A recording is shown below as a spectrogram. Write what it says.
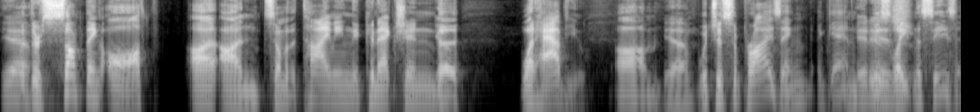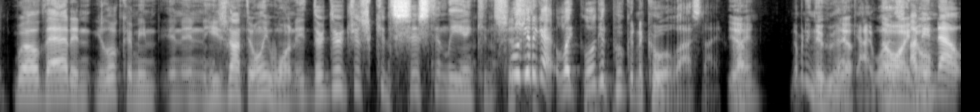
Yeah. but there's something off on, on some of the timing, the connection, the what have you. Um, Yeah. which is surprising. Again, It this is. late in the season. Well, that and you look. I mean, and, and he's not the only one. They're they're just consistently inconsistent. Look at a guy like look at Puka Nacua last night. Yeah. Right? Nobody knew who that Yeah. guy was. No, I mean, now Now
